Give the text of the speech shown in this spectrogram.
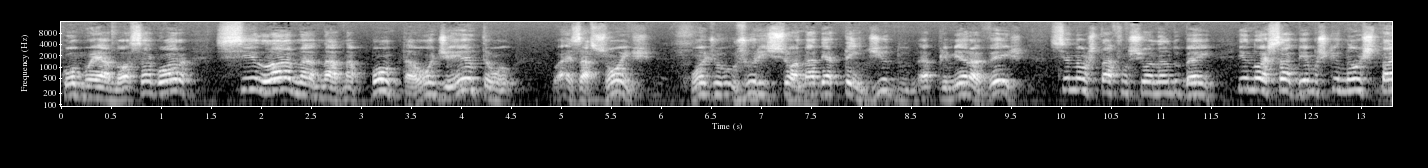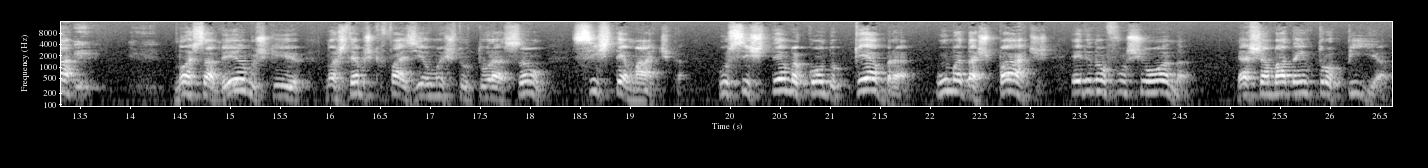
como é a nossa agora, se lá na, na, na ponta, onde entram as ações, onde o jurisdicionado é atendido a primeira vez, se não está funcionando bem. E nós sabemos que não está. Nós sabemos que nós temos que fazer uma estruturação sistemática. O sistema, quando quebra uma das partes, ele não funciona. É a chamada entropia.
